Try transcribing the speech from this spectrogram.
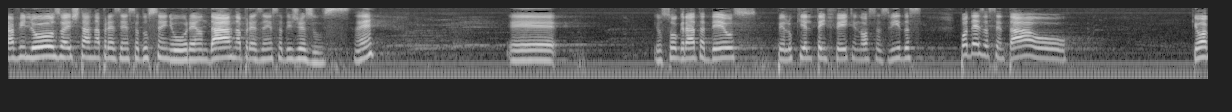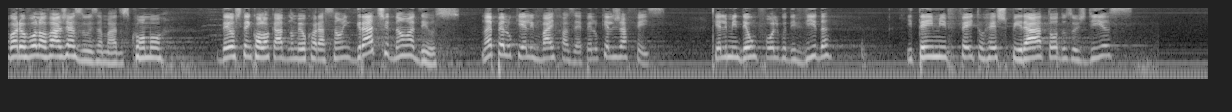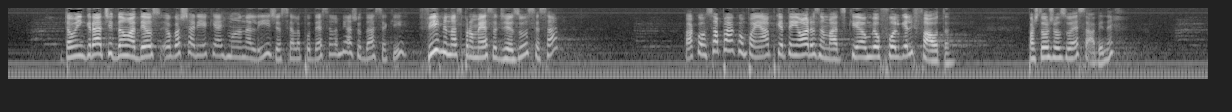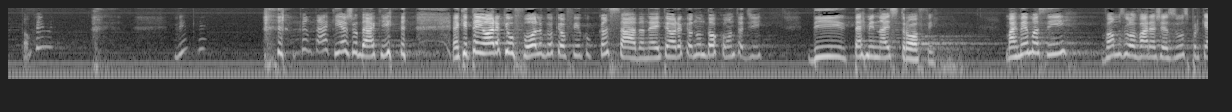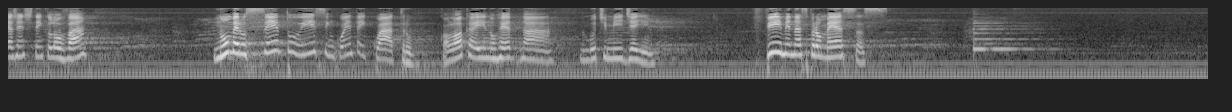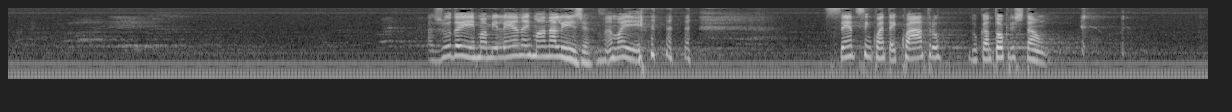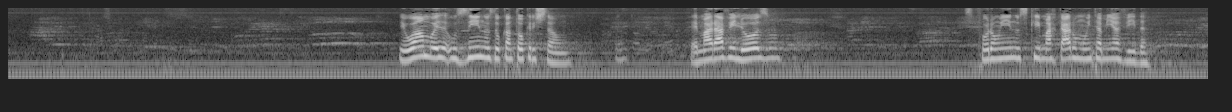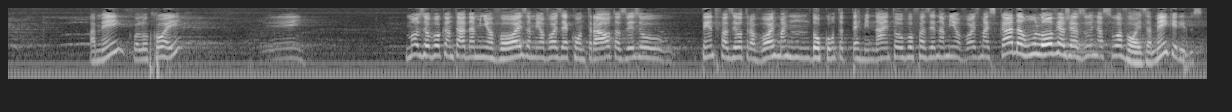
Maravilhoso é estar na presença do Senhor, é andar na presença de Jesus, né? É, eu sou grata a Deus pelo que Ele tem feito em nossas vidas. Podeis assentar ou que eu agora eu vou louvar a Jesus, amados, como Deus tem colocado no meu coração em gratidão a Deus. Não é pelo que Ele vai fazer, é pelo que Ele já fez. Que Ele me deu um fôlego de vida e tem me feito respirar todos os dias. Então, em gratidão a Deus, eu gostaria que a irmã Ana Lígia, se ela pudesse, ela me ajudasse aqui. Firme nas promessas de Jesus, você sabe? Só para acompanhar, porque tem horas, amados, que o meu fôlego ele falta. Pastor Josué sabe, né? Então, vem. Vem aqui. Cantar aqui, ajudar aqui. É que tem hora que o fôlego que eu fico cansada, né? E tem hora que eu não dou conta de, de terminar a estrofe. Mas mesmo assim, vamos louvar a Jesus, porque a gente tem que louvar. Número 154. Coloca aí no, na, no multimídia aí. Firme nas promessas. Ajuda aí, irmã Milena e irmã Ana Lígia. Vamos aí. 154 do cantor cristão. Eu amo os hinos do cantor cristão. É maravilhoso. Foram hinos que marcaram muito a minha vida. Amém? Colocou aí? Amém. Irmãos, eu vou cantar da minha voz. A minha voz é contralta. Às vezes eu tento fazer outra voz, mas não dou conta de terminar. Então eu vou fazer na minha voz. Mas cada um louve a Jesus na sua voz. Amém, queridos?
